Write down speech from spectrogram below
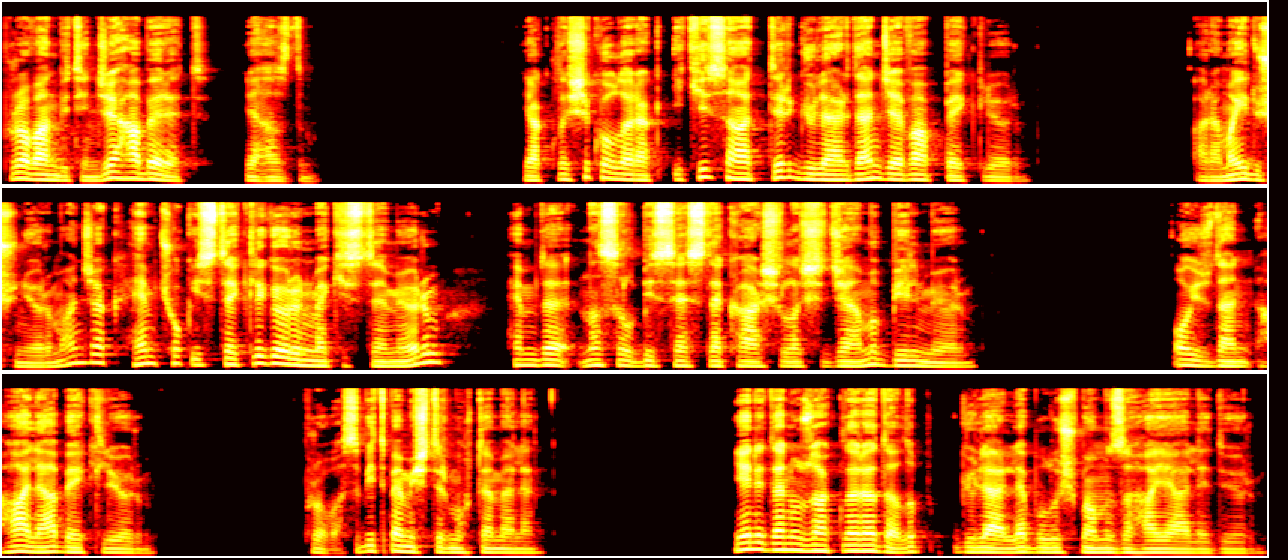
Provan bitince haber et, yazdım. Yaklaşık olarak iki saattir Güler'den cevap bekliyorum. Aramayı düşünüyorum ancak hem çok istekli görünmek istemiyorum hem de nasıl bir sesle karşılaşacağımı bilmiyorum. O yüzden hala bekliyorum. Provası bitmemiştir muhtemelen. Yeniden uzaklara dalıp Güler'le buluşmamızı hayal ediyorum.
